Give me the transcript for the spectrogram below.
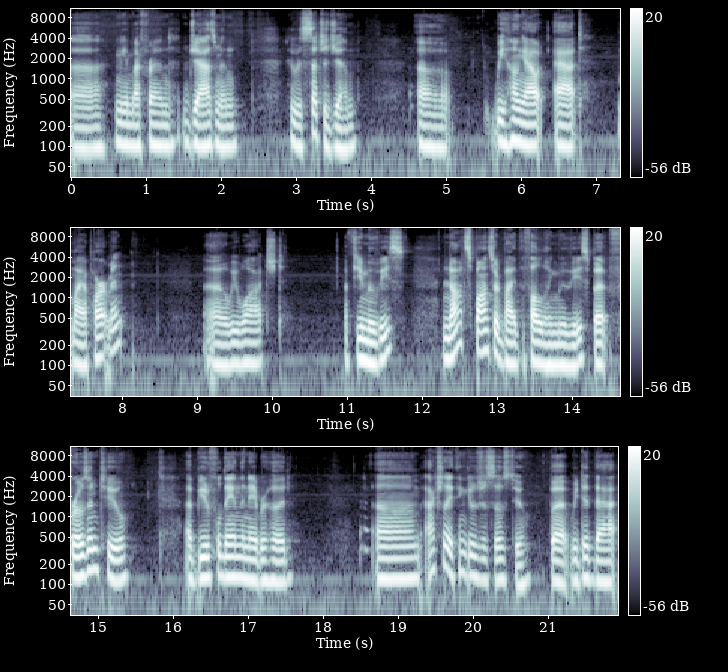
uh, me and my friend Jasmine, who is such a gem, uh, we hung out at my apartment. Uh, we watched a few movies, not sponsored by the following movies, but Frozen 2, A Beautiful Day in the Neighborhood. Um, actually, I think it was just those two, but we did that.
